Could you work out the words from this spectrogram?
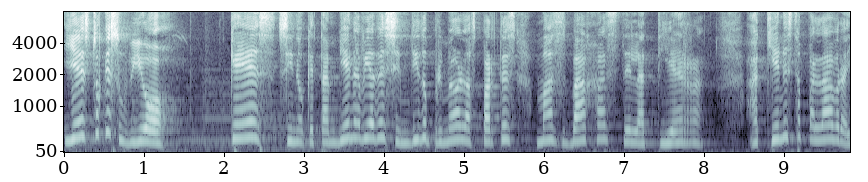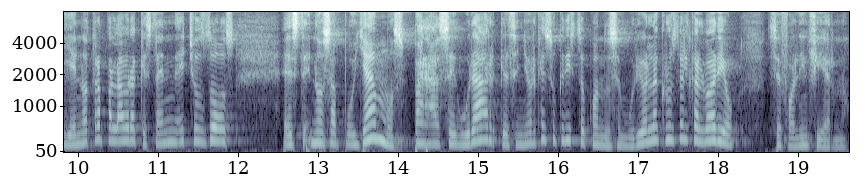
Y esto que subió, ¿qué es? Sino que también había descendido primero a las partes más bajas de la tierra. Aquí en esta palabra y en otra palabra que está en Hechos 2, este, nos apoyamos para asegurar que el Señor Jesucristo cuando se murió en la cruz del Calvario se fue al infierno.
